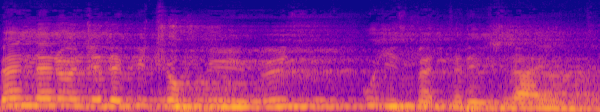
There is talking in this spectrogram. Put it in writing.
Benden önce de birçok büyüğümüz bu hizmetleri icra etti.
